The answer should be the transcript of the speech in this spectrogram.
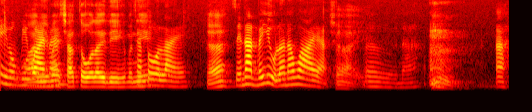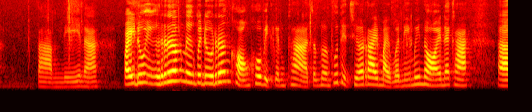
มีมีวายดีไหม ชาโตอะไรดีวันจะนี้โตอะไร นะเสนันไม่อยู่แล้วนะวายอะ ใช่ เออนะ อะ ตามนี้นะ ไปดูอีกเรื่องหนึ่งไปดูเรื่องของโควิดกันค่ะจำนวนผู้ติดเชื้อรายใหม่วันนี้ไม่น้อยนะคะอ่า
